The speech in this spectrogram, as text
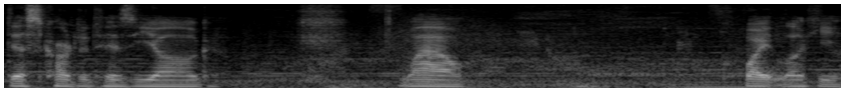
discarded his Yogg. Wow. Quite lucky.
